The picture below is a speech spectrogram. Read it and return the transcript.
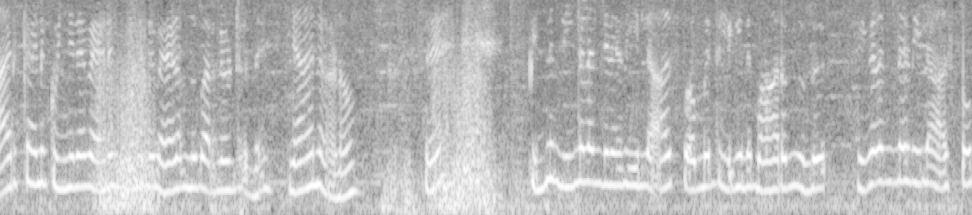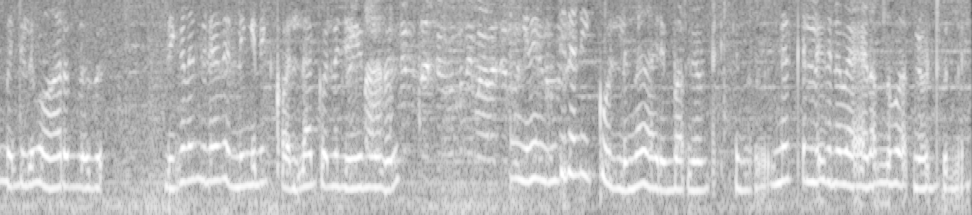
ആർക്കാണ് കുഞ്ഞിനെ വേണം കുഞ്ഞിനെ വേണം എന്ന് പറഞ്ഞുകൊണ്ടിരുന്നത് ഞാനാണോ? ഏ? പിന്നെ നിങ്ങൾ എന്തിനാണ് ഈ ലാസ്റ്റ് മൊമെന്റിൽ ഇങ്ങനെ മാറുന്നത്? നിങ്ങൾ എന്തിനാണ് ഈ ലാസ്റ്റ് മൊമെന്റിൽ മാറുന്നത്? നിങ്ങൾ എന്തിനാണ് എന്തെങ്കിലും കൊല്ലാ കൊല്ല ചെയ്യുന്നത്? ഇങ്ങനെ എന്തിനാണ് ഈ കൊല്ലുന്ന കാര്യം പറഞ്ഞുകൊണ്ടിരിക്കുന്നത് നിങ്ങൾക്കല്ലേ ഇതിന് വേണം എന്ന് പറഞ്ഞുകൊണ്ടിരുന്നത്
